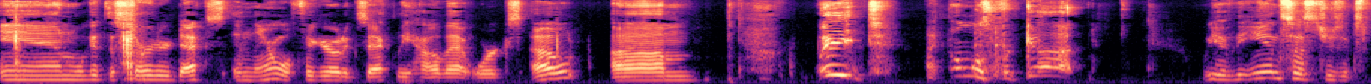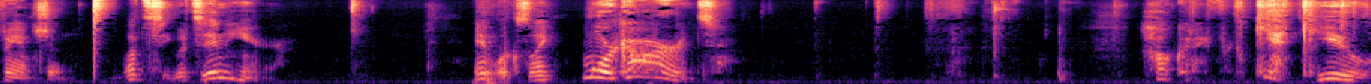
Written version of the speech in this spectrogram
And we'll get the starter decks in there. We'll figure out exactly how that works out. Um, wait! I almost forgot! We have the Ancestors expansion. Let's see what's in here. It looks like more cards. How could I forget you?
